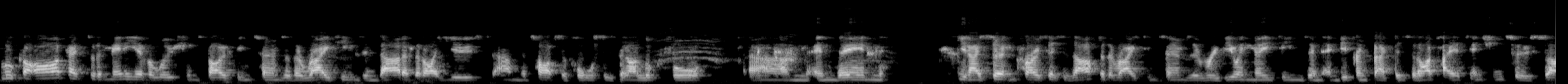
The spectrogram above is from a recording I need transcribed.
look, I've had sort of many evolutions, both in terms of the ratings and data that I used, um, the types of horses that I look for, um, and then, you know, certain processes after the race in terms of reviewing meetings and, and different factors that I pay attention to. So,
